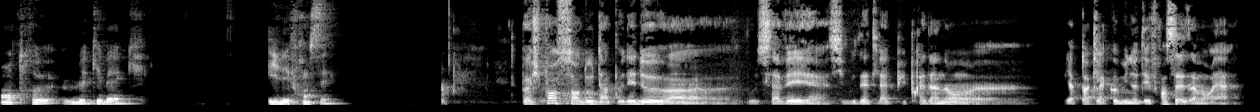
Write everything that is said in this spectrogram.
entre le Québec et les Français? Ben, Je pense sans doute un peu des deux. Hein. Vous le savez, euh, si vous êtes là depuis près d'un an, euh, il n'y a pas que la communauté française à Montréal.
